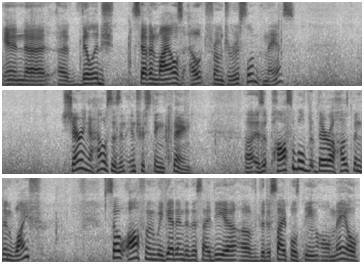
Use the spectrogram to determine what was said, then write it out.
in uh, a village seven miles out from Jerusalem, Emmaus sharing a house is an interesting thing. Uh, is it possible that they're a husband and wife? So often we get into this idea of the disciples being all male,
